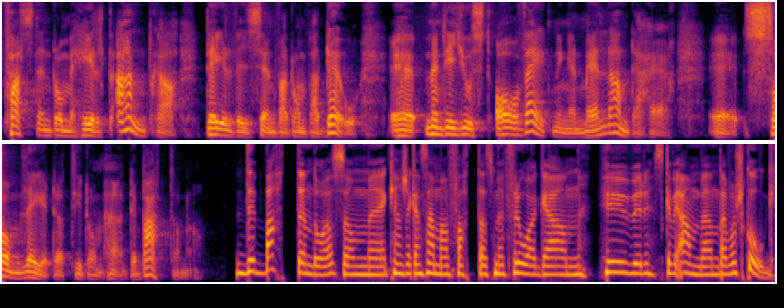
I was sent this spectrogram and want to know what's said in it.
fastän de är helt andra delvis än vad de var då. Eh, men det är just avvägningen mellan det här eh, som leder till de här debatterna debatten då som eh, kanske kan sammanfattas med frågan hur ska vi använda vår skog?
